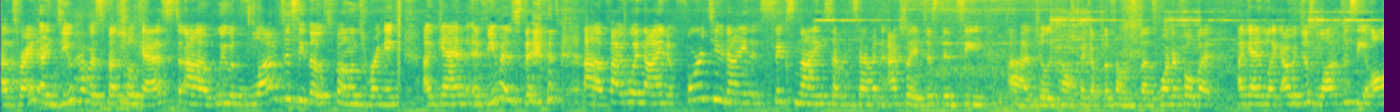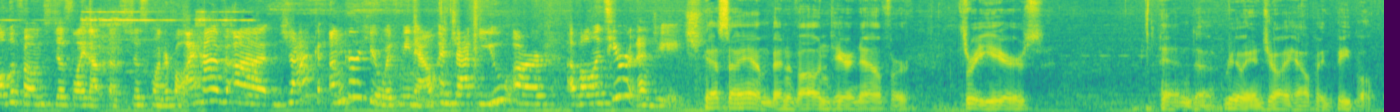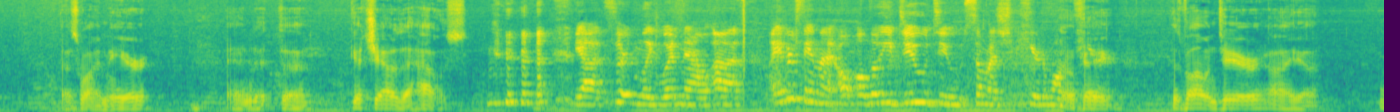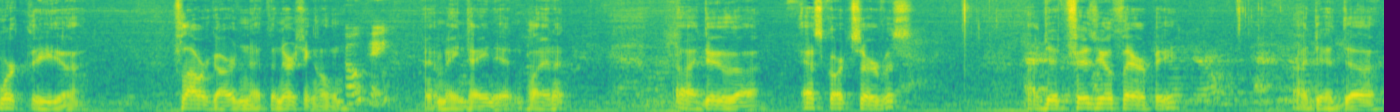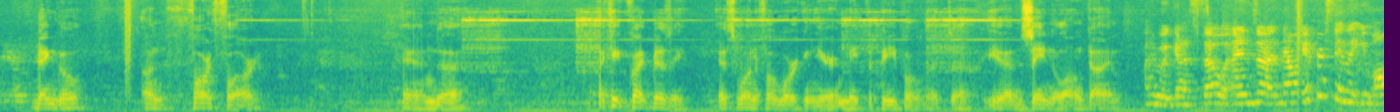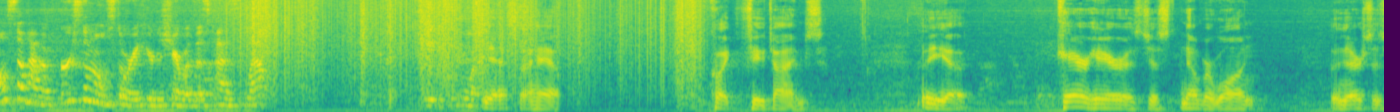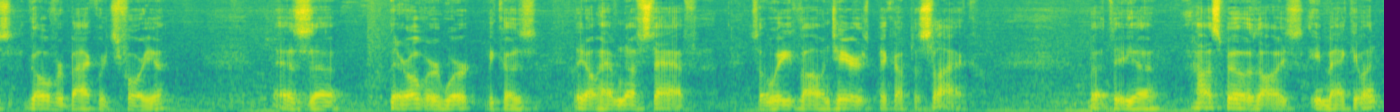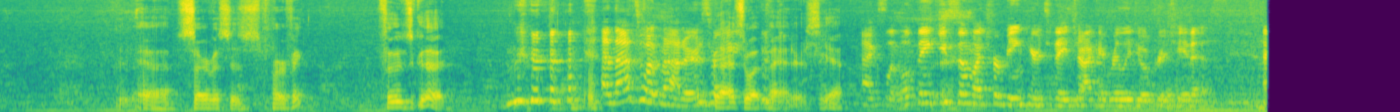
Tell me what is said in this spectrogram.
That's right. I do have a special guest. Uh, we would love to see those phones ringing again. If you missed it, uh, 519-429-6977. Actually, I just did see uh, Julie Powell pick up the phone, so that's wonderful. But again, like I would just love to see all the phones just light up. That's just wonderful. I have uh, Jack Unger here with me now, and Jack, you are a volunteer at NGH. Yes, I am. Been a volunteer now for three years and uh, really enjoy helping people. That's why I'm here. And it uh, gets you out of the house. Yeah, it certainly would now. Uh, I understand that al- although you do do so much here to volunteer. Okay. As volunteer, I uh, work the uh, flower garden at the nursing home Okay. and maintain it and plant it. I do uh, escort service. I did physiotherapy. I did uh, bingo on fourth floor. And uh, I keep quite busy. It's wonderful working here and meet the people that uh, you haven't seen in a long time. I would guess so. And uh, now I understand that you also have a personal story here to share with us as well. Yes, I have. Quite a few times. The uh, care here is just number one. The nurses go over backwards for you as uh, they're overworked because they don't have enough staff. So we volunteers pick up the slack. But the uh, hospital is always immaculate. Uh, service is perfect. Food's good. And that's what matters, right? That's what matters, yeah. Excellent. Well, thank you so much for being here today, Jack. I really do appreciate it.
